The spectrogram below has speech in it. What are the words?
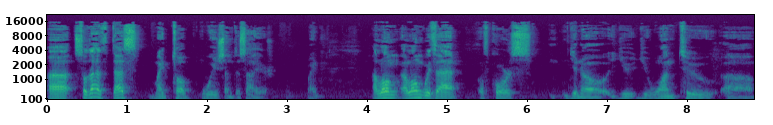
Uh, so that's that's my top wish and desire, right? Along along with that, of course, you know, you you want to, um,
